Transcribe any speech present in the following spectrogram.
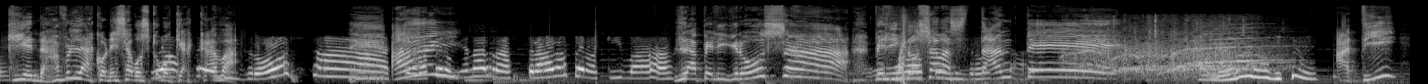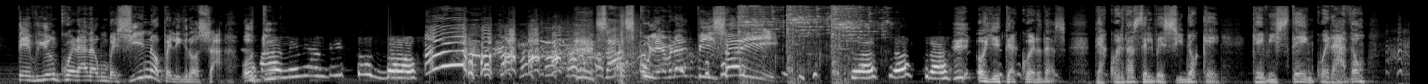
¿Quién habla con esa voz como la que acaba? peligrosa! ¡Ay! Pero bien arrastrada, pero aquí va. ¡La peligrosa! ¡Peligrosa bastante! ¿A ti te vio encuerada un vecino, peligrosa? ¿O tú? A mí me han visto dos. ¡Sas, culebra el piso ahí! Tras, tras, tras. Oye, ¿te acuerdas? ¿Te acuerdas del vecino que, que viste encuerado?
